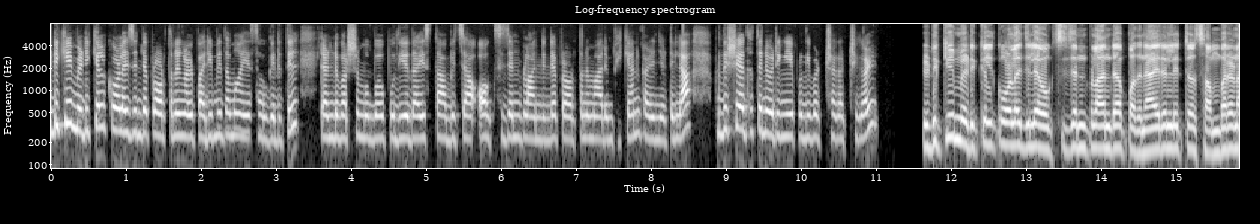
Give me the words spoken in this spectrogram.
ഇടുക്കി മെഡിക്കൽ കോളേജിന്റെ പ്രവർത്തനങ്ങൾ പരിമിതമായ സൗകര്യത്തിൽ രണ്ട് വർഷം മുമ്പ് പുതിയതായി സ്ഥാപിച്ച ഓക്സിജൻ പ്ലാന്റിന്റെ പ്രവർത്തനം ആരംഭിക്കാൻ കഴിഞ്ഞിട്ടില്ല. പ്രതിഷേധത്തിനൊരുങ്ങി പ്രതിപക്ഷ കക്ഷികൾ ഇടുക്കി മെഡിക്കൽ കോളേജിലെ ഓക്സിജൻ പ്ലാന്റ് പതിനായിരം ലിറ്റർ സംഭരണ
